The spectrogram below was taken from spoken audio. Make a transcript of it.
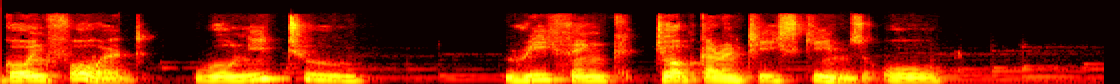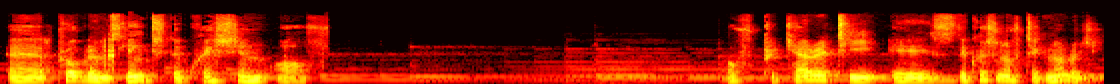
going forward, we'll need to rethink job guarantee schemes or uh, programs linked to the question of of precarity is the question of technology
